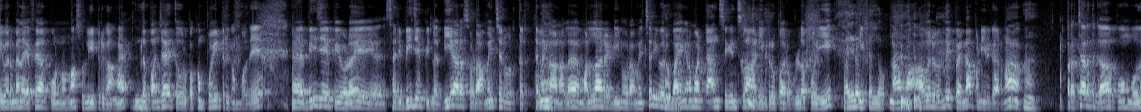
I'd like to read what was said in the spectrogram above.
இவர் மேல எஃப்ஐஆர் போடணும்லாம் சொல்லிட்டு இருக்காங்க. இந்த பஞ்சாயத்து ஒரு பக்கம் போயிட்டு இருக்கும் போதே பிஜேபியோட சாரி பிஜேபி இல்ல பிஆர்எஸ் ஓட அமைச்சர் ஒருத்தர் தெலுங்கானால மல்லாரெட்டின்னு ஒரு அமைச்சர். இவர் பயங்கரமா டான்ஸ் கின்ஸ்லாம் ஆடிட்டு இருப்பாரு உள்ள போய். ஆமா அவர் வந்து இப்ப என்ன பண்ணிருக்காருன்னா பிரச்சாரத்துக்காக போகும்போது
